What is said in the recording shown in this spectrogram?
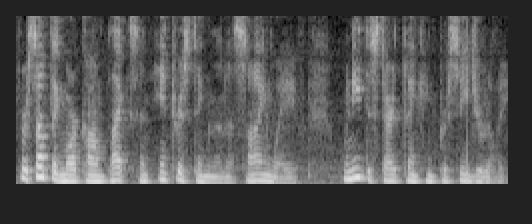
For something more complex and interesting than a sine wave, we need to start thinking procedurally.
